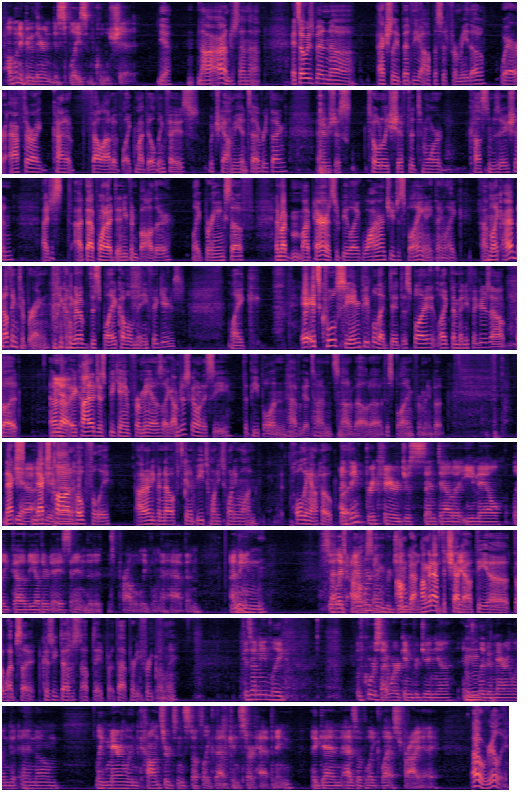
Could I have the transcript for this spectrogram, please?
I want to go there and display some cool shit. Yeah. No, I understand that. It's always been uh, actually a bit the opposite for me though, where after I kind of fell out of like my building phase, which got me into everything, and it was just totally shifted to more customization. I just at that point I didn't even bother like bringing stuff, and my my parents would be like, "Why aren't you displaying anything?" Like I'm like I have nothing to bring. Like I'm gonna display a couple minifigures. Like it, it's cool seeing people that did display like the minifigures out, but I don't know. It kind of just became for me. I was like, I'm just going to see the people and have a good time. It's not about uh, displaying for me. But next Yeah, next con, that. hopefully, I don't even know if it's going to be 2021. Holding out hope. I think Brick Fair just sent out an email like uh, the other day saying that it's probably going to happen. I mean, so that like I work in. Virginia. I'm, go- I'm gonna have to check Yeah. out the uh, the website because he does update that pretty frequently. Because I mean, like, of course, I work in Virginia and Mhm. live in Maryland, and um, like Maryland concerts and stuff like that can start happening again as of like last Friday. Oh, really?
